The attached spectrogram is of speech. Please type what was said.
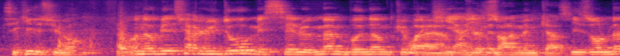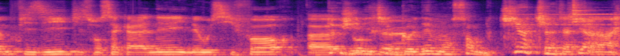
C'est qui les suivants On a oublié de faire Ludo, mais c'est le même bonhomme que Ouais, Baki. hein. je le Ils, dans ont, la même case. ils ont le même physique, ils sont secs à l'année, il est aussi fort. Euh, Deux génétiques euh, ensemble. Tiens, tiens, Tiens, tiens. tiens,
